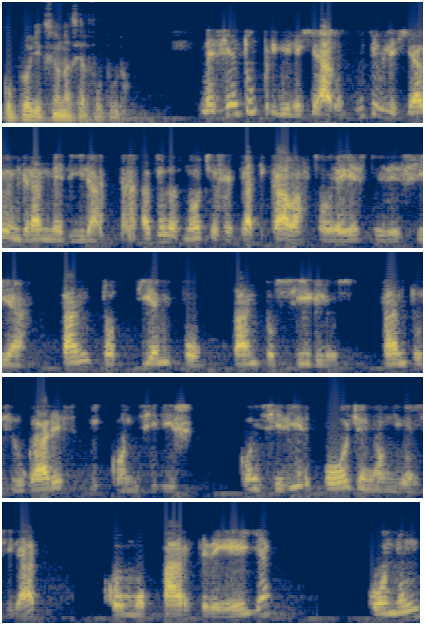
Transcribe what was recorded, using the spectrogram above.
con proyección hacia el futuro? Me siento un privilegiado, un privilegiado en gran medida. Hace unas noches replaticaba sobre esto y decía, tanto tiempo, tantos siglos, tantos lugares y coincidir coincidir hoy en la universidad como parte de ella, con un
